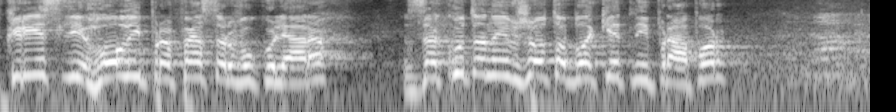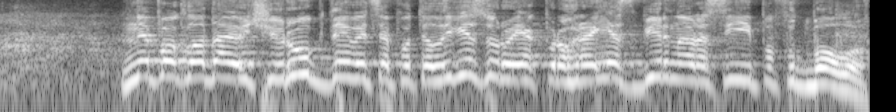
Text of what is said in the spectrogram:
В кріслі голий професор в окулярах, закутаний в жовто-блакитний прапор. Не покладаючи рук, дивиться по телевізору, як програє збірна Росії по футболу.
